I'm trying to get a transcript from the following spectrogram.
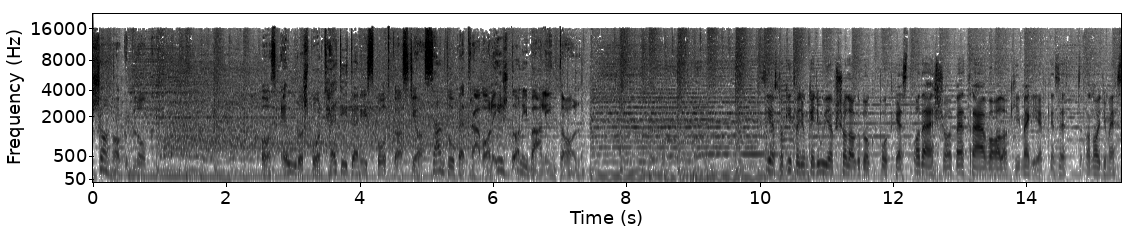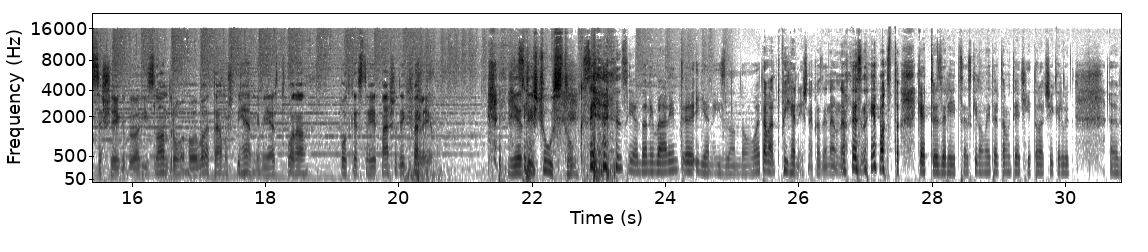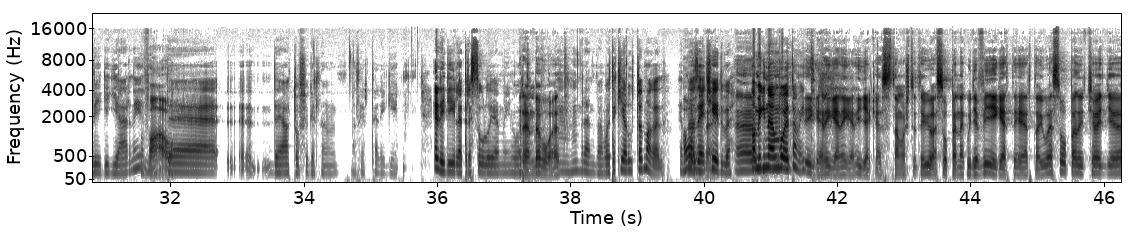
Sanokblog. Az Eurosport heti tenisz podcastja Szántó Petrával és Dani Bálintal. Sziasztok, itt vagyunk egy újabb Salakblog podcast adással Petrával, aki megérkezett a nagy messzeségből Izlandról. Hol voltál most pihenni? Miért van a podcast a hét második felén? Miért Szia. is csúsztunk? Szia, Dani Bálint. Igen, Izlandon voltam. Hát pihenésnek azért nem nevezném azt a 2700 kilométert, amit egy hét alatt sikerült végigjárni. Wow. De, de attól függetlenül azért eléggé, elég életre szóló élmény volt. Rendben volt? Uh-huh, rendben volt. Te kialudtad magad? Ebben az egy hétbe? Uh, Amíg nem voltam itt? Igen, igen, igen, igyekeztem. Most itt a US Opennek ugye véget ért a US Open, úgyhogy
